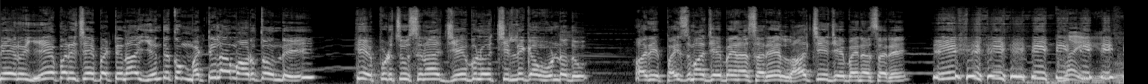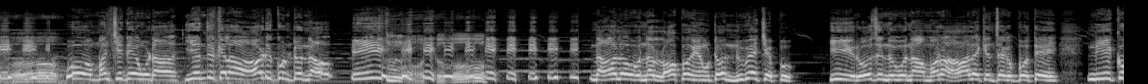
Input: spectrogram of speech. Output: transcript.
నేను ఏ పని చేపట్టినా ఎందుకు మట్టిలా మారుతోంది? ఎప్పుడు చూసినా జేబులో చిల్లిగా ఉండదు. అది పైసమా జేబైనా సరే లాచీ జేబైనా సరే. ఓ మంచి దేవుడా ఎందుకలా ఆడుకుంటున్నావు? నాలో ఉన్న లోపం ఏమిటో నువ్వే చెప్పు. ఈ రోజు నువ్వు నా మొర ఆలకించకపోతే నీకు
